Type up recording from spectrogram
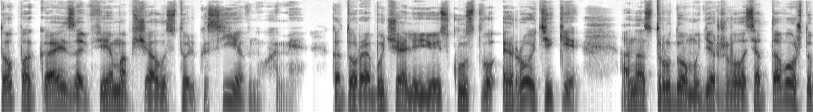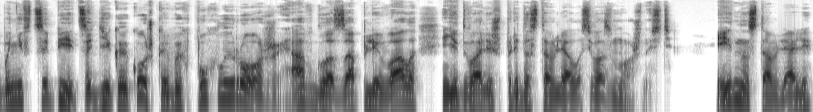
то пока Изофем общалась только с евнухами которые обучали ее искусству эротики, она с трудом удерживалась от того, чтобы не вцепиться дикой кошкой в их пухлые рожи, а в глаза плевала, едва лишь предоставлялась возможность. И наставляли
